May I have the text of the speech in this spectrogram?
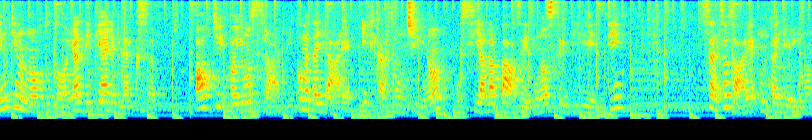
benvenuti in un nuovo tutorial di PL Plex. Oggi voglio mostrarvi come tagliare il cartoncino, ossia la base dei nostri biglietti, senza usare un taglierino.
